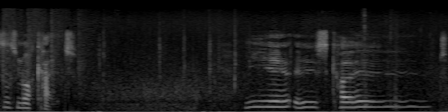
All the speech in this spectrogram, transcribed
Ist uns nur noch kalt. Mir ist kalt.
